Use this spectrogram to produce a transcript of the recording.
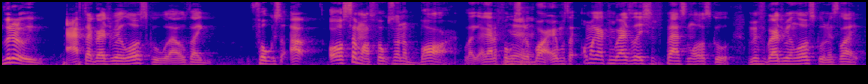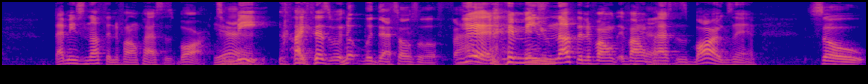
literally after I graduated law school, I was like, focus. I, all summer I was focused on a bar. Like I got to focus on Yeah. a bar. Everyone's like, oh my god, congratulations for passing law school. I mean, for graduating law school, and it's like. That means nothing if I don't pass this bar. To Yeah. me, like that's what. No, but that's also a fact. Yeah, it means you- nothing if I don't if I don't Yeah. pass this bar exam. So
